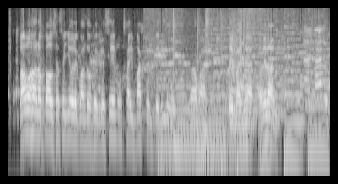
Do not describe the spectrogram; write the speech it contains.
Vamos a la pausa, señores. Cuando regresemos hay más contenido del programa de mañana. Adelante.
